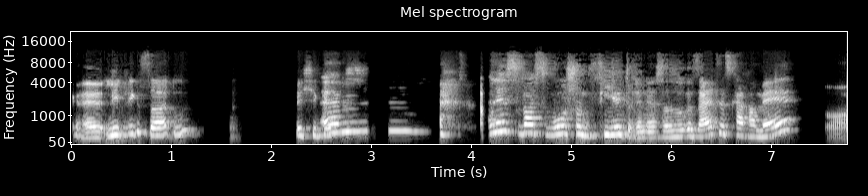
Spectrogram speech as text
Geil. Lieblingssorten? Welche gibt's? Ähm, alles, was wo schon viel drin ist. Also gesalzenes Karamell. Oh,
